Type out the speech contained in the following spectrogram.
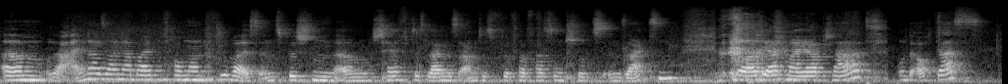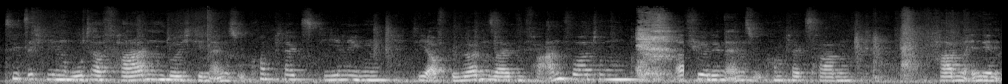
oder einer seiner beiden Vormannführer ist inzwischen ähm, Chef des Landesamtes für Verfassungsschutz in Sachsen, Gordian Meyer-Plath. Und auch das zieht sich wie ein roter Faden durch den NSU-Komplex. Diejenigen, die auf Behördenseiten Verantwortung äh, für den NSU-Komplex haben, haben in den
